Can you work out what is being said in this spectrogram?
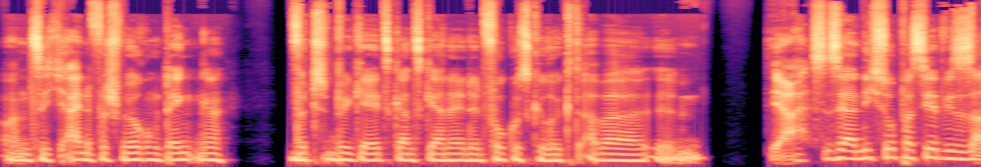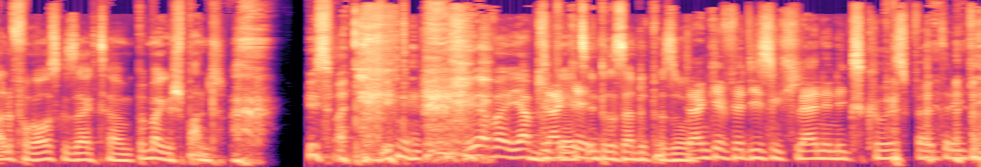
und sich eine Verschwörung denken, wird Bill Gates ganz gerne in den Fokus gerückt. Aber ähm, ja, es ist ja nicht so passiert, wie sie es alle vorausgesagt haben. Bin mal gespannt, wie es weitergeht. nee, aber ja, Bill Danke. Gates, interessante Person. Danke für diesen kleinen Exkurs, Patrick.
